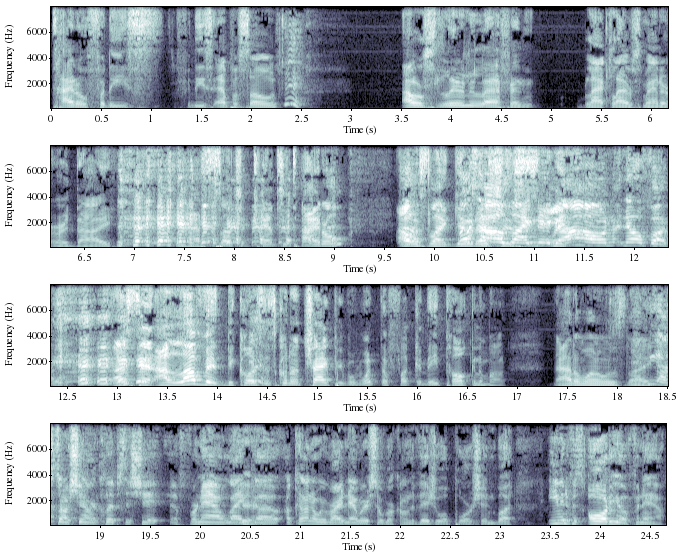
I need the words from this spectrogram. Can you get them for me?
title for these for these episodes. Yeah. I was literally laughing. Black Lives Matter or Die. That's such a catchy title. I was like, yo, First that I was like, nigga, sweet. I don't no fuck it. I said I love it because it's gonna attract people. What the fuck are they talking about? The other one was like, we gotta start sharing clips and shit uh, for now. Like, Yeah. uh, kind of right now we're still working on the visual portion, but even if it's audio for now,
